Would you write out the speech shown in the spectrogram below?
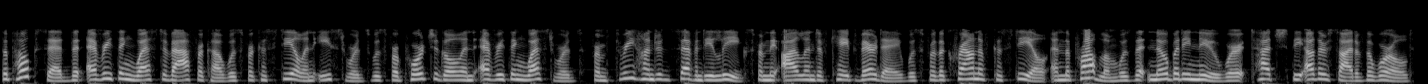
the Pope said that everything west of Africa was for Castile and eastwards was for Portugal and everything westwards from 370 leagues from the island of Cape Verde was for the crown of Castile and the problem was that nobody knew where it touched the other side of the world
